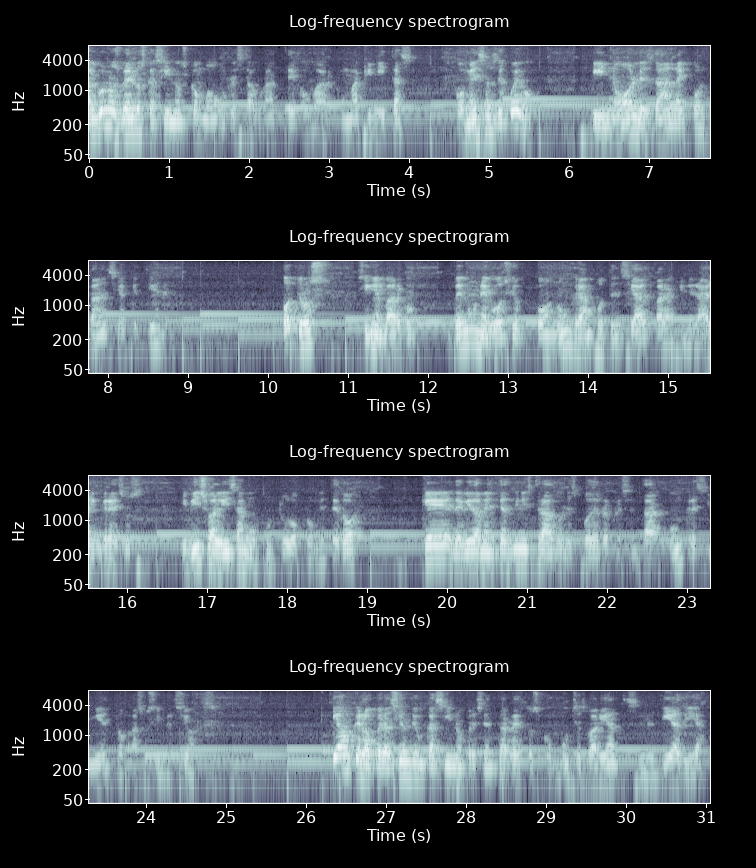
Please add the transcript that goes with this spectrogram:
Algunos ven los casinos como un restaurante o bar con maquinitas o mesas de juego y no les dan la importancia que tienen. Otros, sin embargo, ven un negocio con un gran potencial para generar ingresos y visualizan un futuro prometedor que debidamente administrado les puede representar un crecimiento a sus inversiones. Y aunque la operación de un casino presenta retos con muchas variantes en el día a día,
